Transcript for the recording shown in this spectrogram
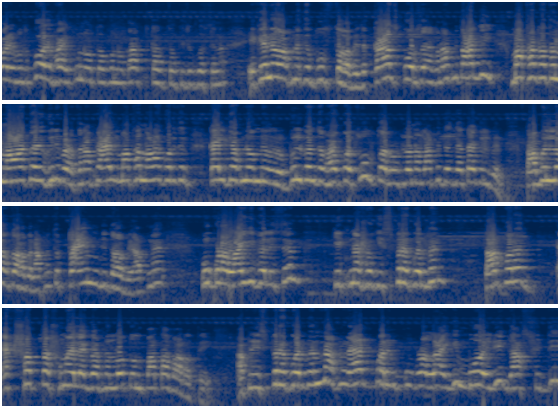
পরে বলছে, কই ভাই, কোনো তো, কোনো কাজ টাজ তো কিছু করছে না। এখানেও আপনাকে বুঝতে হবে যে কাজ করছে না কেন আপনি তো আগেই মাথা টাথা নাড়া করে ঘুরে বেড়াচ্ছেন, আপনি আজ মাথা নাড়া করেছেন, কালকে আপনি বলবেন যে, ভাই চুল তো আর উঠল না, লাফিতে গিয়ে বলবেন। তা বললেও তো হবে না আপনি তো টাইম দিতে হবে। আপনি কুকুড়া লাগিয়ে ফেলেছেন, কীটনাশক স্প্রে করবেন, তারপরে এক সপ্তাহ সময় লাগবে আপনার নতুন পাতা বাড়াতে। আপনি স্প্রে করবেন না, আপনার একবারে কুকুড়া লাগি ময়রি গাছ সিদ্ধি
